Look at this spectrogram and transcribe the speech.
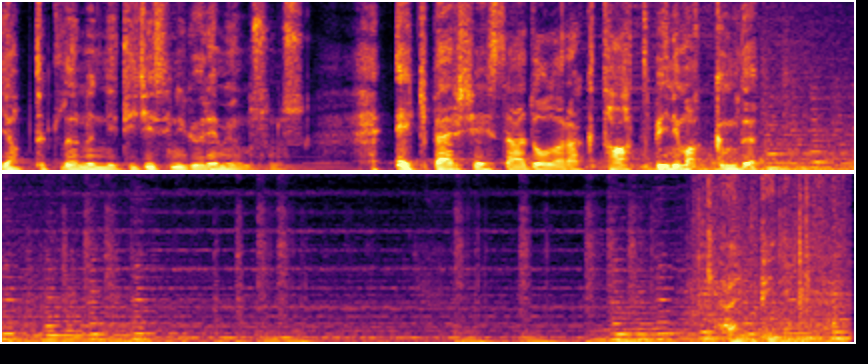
Yaptıklarının neticesini göremiyor musunuz? Ekber Şehzade olarak taht benim hakkımdı. Gel benimle.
